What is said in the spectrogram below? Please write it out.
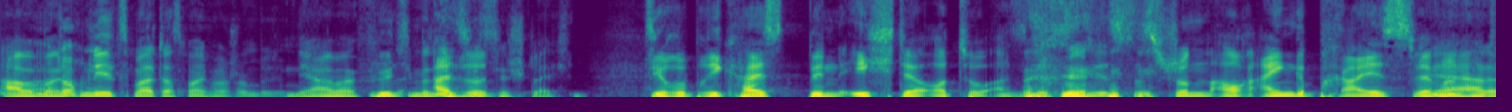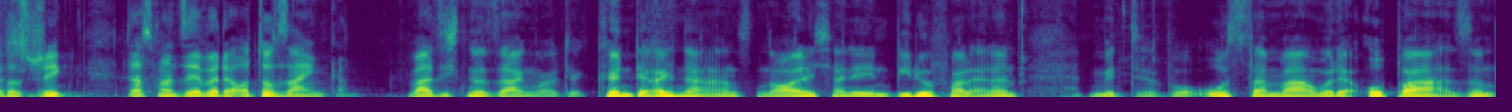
Aber man, Doch, Nils malt das manchmal schon ein bisschen. ja, man fühlt sich immer so Also- ein bisschen schlecht. Die Rubrik heißt Bin ich der Otto? Also deswegen ist es schon auch eingepreist, wenn man Ja, uns das schickt, dass man selber der Otto sein kann. Was ich nur sagen wollte, könnt ihr euch noch an, neulich an den Videofall erinnern, mit, wo Ostern war, wo der Opa so einen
